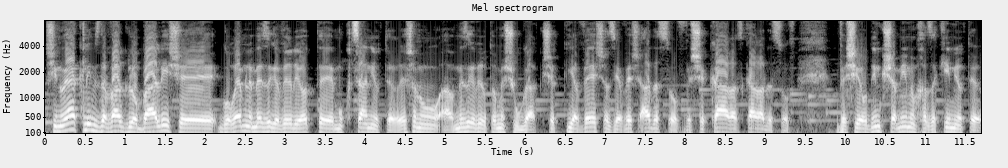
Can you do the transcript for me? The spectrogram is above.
שינויי אקלים זה דבר גלובלי שגורם למזג אוויר להיות uh, מוקצן יותר. יש לנו, המזג אוויר יותר משוגע. כשיבש אז יבש עד הסוף, ושקר אז קר עד הסוף, ושיורדים גשמים הם חזקים יותר.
